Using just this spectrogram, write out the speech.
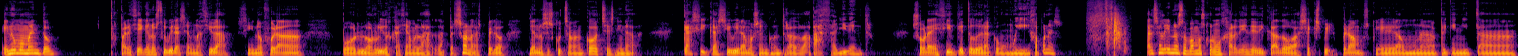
En un momento parecía que no estuvieras en una ciudad, si no fuera por los ruidos que hacían las personas, pero ya no se escuchaban coches ni nada casi casi hubiéramos encontrado la paz allí dentro. Sobra decir que todo era como muy japonés. Al salir nos topamos con un jardín dedicado a Shakespeare, pero vamos, que era una pequeñita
